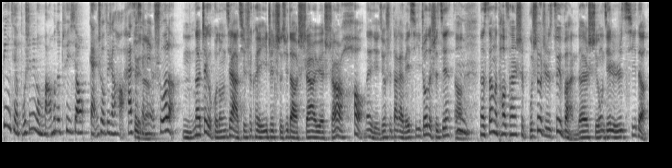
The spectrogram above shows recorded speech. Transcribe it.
并且不是那种盲目的推销，感受非常好。哈斯前面也说了，嗯，那这个活动价其实可以一直持续到十二月十二号，那也就是大概为期一周的时间啊。嗯、那三个套餐是不设置最晚的使用截止日期的，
